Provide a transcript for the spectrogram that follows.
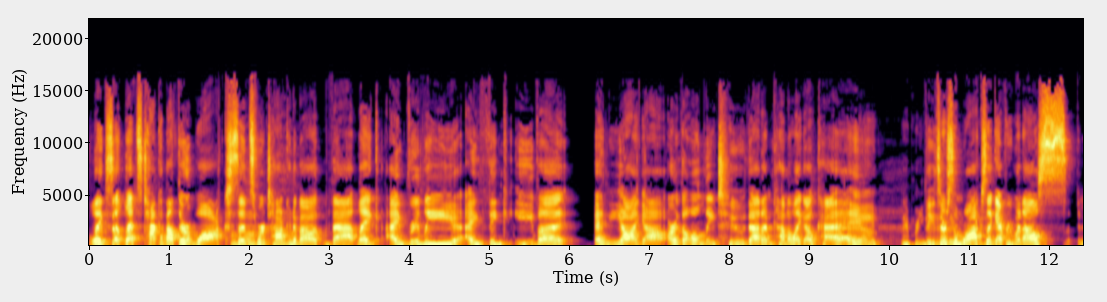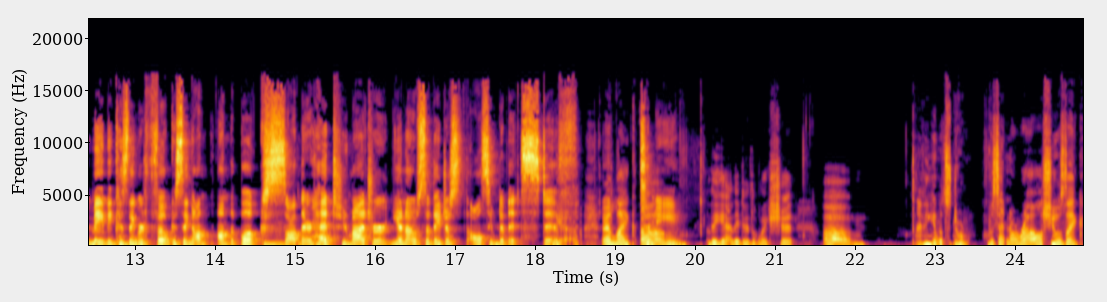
like so let's talk about their walks uh-huh, since we're talking uh-huh. about that. Like I really I think Eva and Yaya are the only two that I'm kind of like, okay. Yeah. These are some walks. Like everyone else, maybe because they were focusing on on the books mm-hmm. on their head too much, or you know, so they just all seemed a bit stiff. Yeah, I like to um, me. Yeah, they did look like shit um I think it was Nor- was it Norelle? She was like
